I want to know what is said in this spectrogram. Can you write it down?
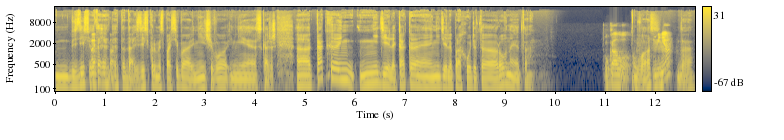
здесь это, это, да, здесь кроме спасибо ничего не скажешь. Как неделя, как неделя проходит? Ровно это? У кого? У вас. У меня? Да.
